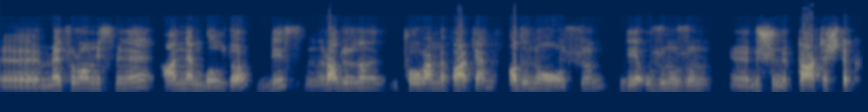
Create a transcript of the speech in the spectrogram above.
E, Metronom ismini annem buldu. Biz radyodan program yaparken adı ne olsun diye uzun uzun e, düşündük, tartıştık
